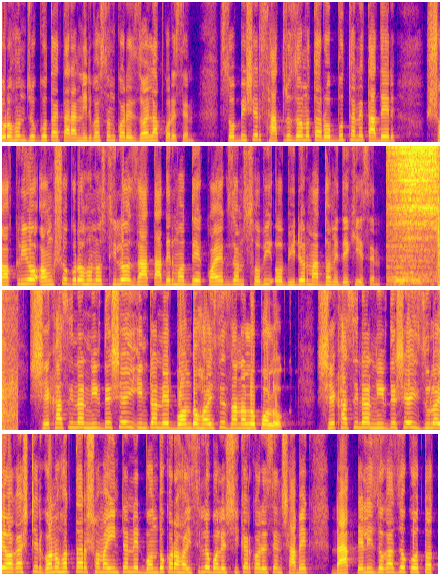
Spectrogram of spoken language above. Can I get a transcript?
গ্রহণযোগ্যতায় তারা নির্বাচন করে জয়লাভ করেছেন। চব্বিশের ছাত্র জনতার অভ্যুত্থানে তাদের সক্রিয় অংশগ্রহণও ছিল যা তাদের মধ্যে কয়েকজন ছবি ও ভিডিওর মাধ্যমে দেখিয়েছেন। শেখ হাসিনার নির্দেশেই ইন্টারনেট বন্ধ হয়েছে, জানালো পলক। শেখ হাসিনার নির্দেশেই জুলাই অগাস্টের গণহত্যার সময় ইন্টারনেট বন্ধ করা হয়েছিল বলে স্বীকার করেছেন সাবেক ডাক টেলিযোগাযোগ ও তথ্য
